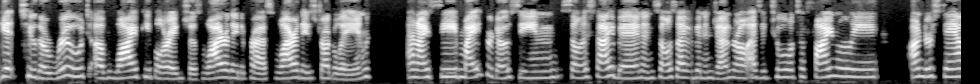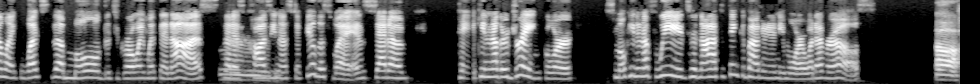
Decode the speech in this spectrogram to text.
get to the root of why people are anxious. Why are they depressed? Why are they struggling? And I see microdosing psilocybin and psilocybin in general as a tool to finally understand like what's the mold that's growing within us that is causing Mm. us to feel this way instead of taking another drink or smoking enough weed to not have to think about it anymore, or whatever else. Oh,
